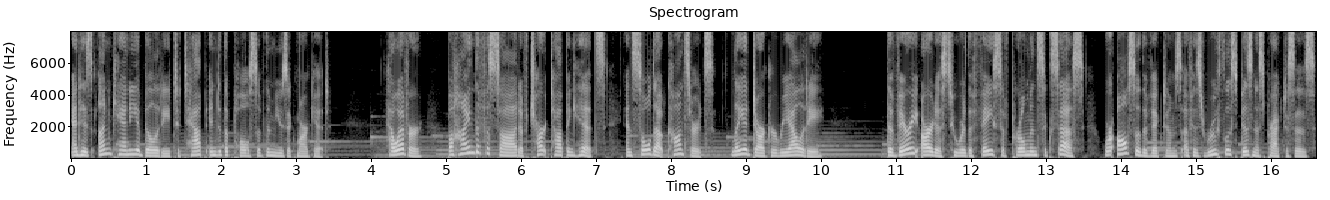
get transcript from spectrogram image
and his uncanny ability to tap into the pulse of the music market. However, behind the facade of chart topping hits and sold out concerts lay a darker reality. The very artists who were the face of Pearlman's success were also the victims of his ruthless business practices.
